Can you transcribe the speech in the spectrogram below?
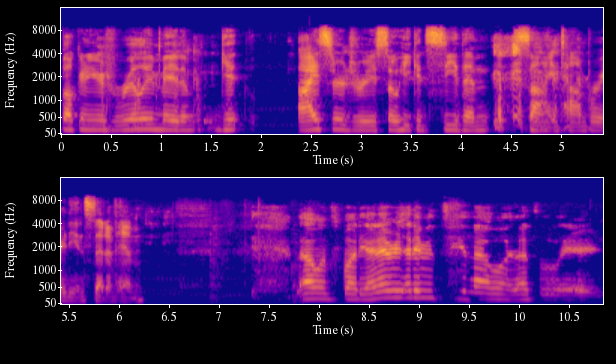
Buccaneers really made him get eye surgery so he could see them sign Tom Brady instead of him That one's funny. I never I didn't even see that one. That's hilarious.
